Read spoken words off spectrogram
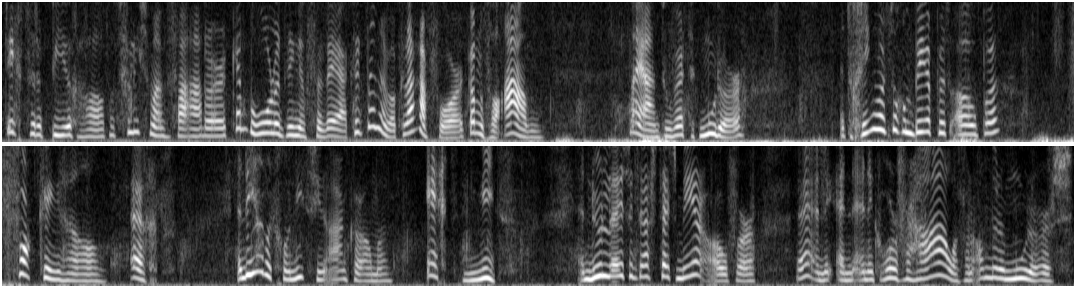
Dichttherapie gehad, het verlies van mijn vader. Ik heb behoorlijk dingen verwerkt. Ik ben er wel klaar voor. Ik kan het wel aan. Nou ja, en toen werd ik moeder. En toen ging er toch een beerput open. Fucking hell. Echt. En die had ik gewoon niet zien aankomen. Echt niet. En nu lees ik daar steeds meer over. En, en, en ik hoor verhalen van andere moeders.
